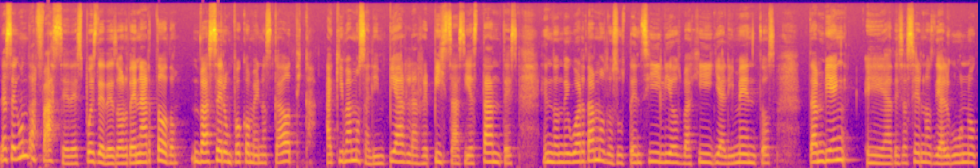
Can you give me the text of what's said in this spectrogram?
La segunda fase, después de desordenar todo, va a ser un poco menos caótica Aquí vamos a limpiar las repisas y estantes en donde guardamos los utensilios, vajilla, alimentos. También eh, a deshacernos de alguno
